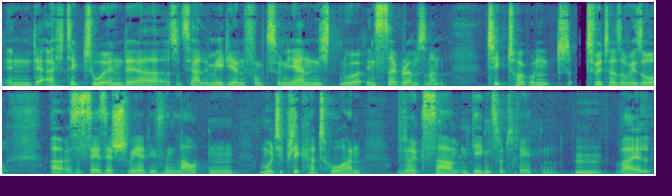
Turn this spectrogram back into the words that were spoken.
in der Architektur, in der soziale Medien funktionieren, nicht nur Instagram, sondern TikTok und Twitter sowieso, äh, es ist sehr, sehr schwer, diesen lauten Multiplikatoren wirksam entgegenzutreten, mhm. weil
